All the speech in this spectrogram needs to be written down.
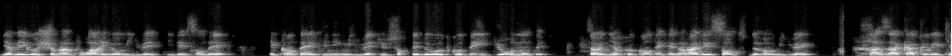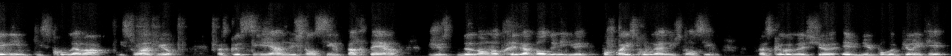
Il y avait le chemin pour arriver au migvé qui descendait, et quand tu avais fini le migvé, tu sortais de l'autre côté et tu remontais. Ça veut dire que quand tu étais dans la descente devant le migvé, Chazaka, que les kélim qui se trouvent là-bas, ils sont impurs. Parce que si j'ai un ustensile par terre, juste devant l'entrée de la porte du migvé, pourquoi il se trouverait un ustensile? Parce que le monsieur est venu pour le purifier.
